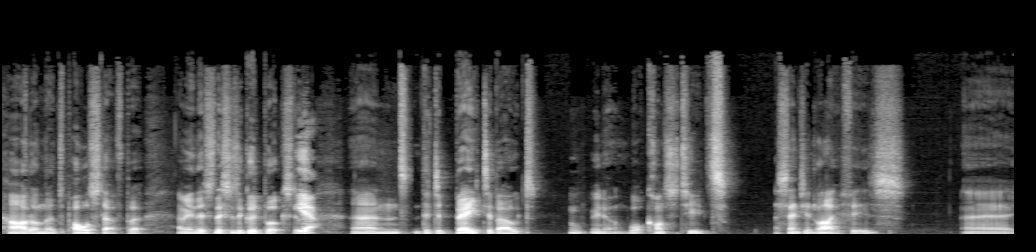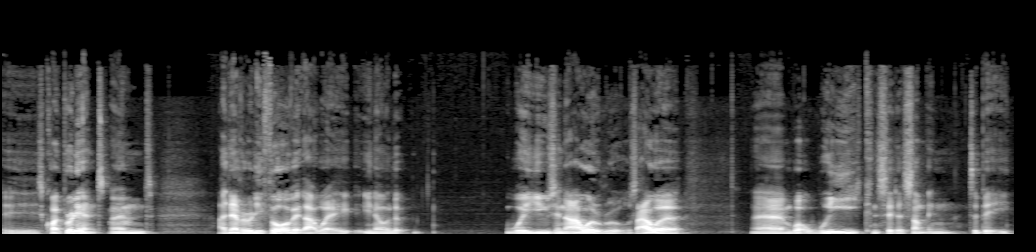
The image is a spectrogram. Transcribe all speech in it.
hard on the T'Pol stuff, but I mean, this this is a good book still. yeah and the debate about you know what constitutes a sentient life is uh, is quite brilliant, and I never really thought of it that way. You know that we're using our rules, our um, what we consider something to be,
